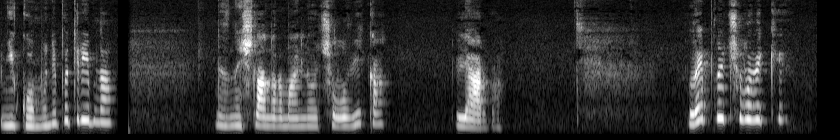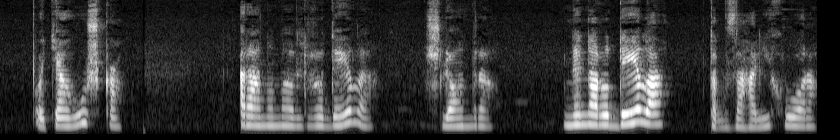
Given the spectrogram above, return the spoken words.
нікому не потрібна. Не знайшла нормального чоловіка, лярва. Липнуть чоловіки, потягушка. Рано народила шльондра. Не народила, так взагалі хвора.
